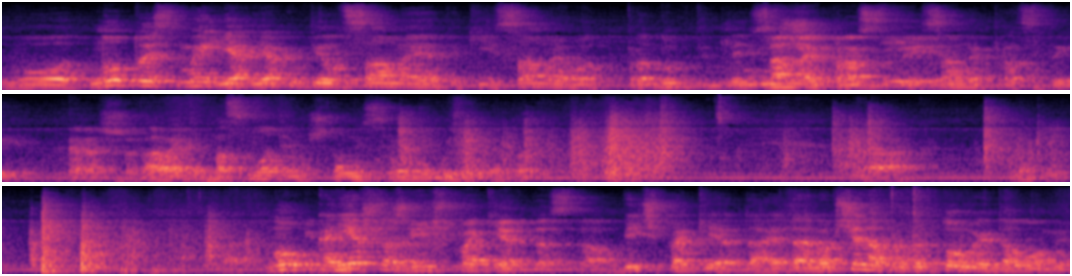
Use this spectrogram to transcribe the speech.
Вот. Ну, то есть мы, я, я купил самые такие, самые вот продукты для нищих Самые людей, простые. самые простые. Хорошо. Давайте посмотрим, что мы сегодня будем готовить. Так, смотри. Так, Ну, конечно же, Бич-пакет достал. бич-пакет, да, это вообще на продуктовые талоны.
